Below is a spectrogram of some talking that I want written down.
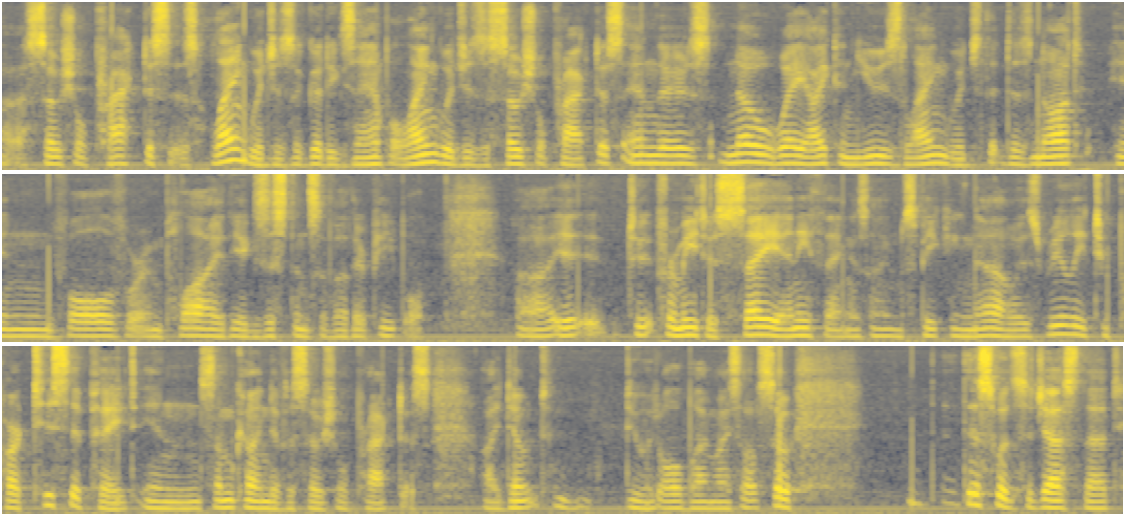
uh, social practices. Language is a good example. Language is a social practice, and there's no way I can use language that does not involve or imply the existence of other people. Uh, it, to, for me to say anything as I'm speaking now is really to participate in some kind of a social practice. I don't do it all by myself. So this would suggest that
